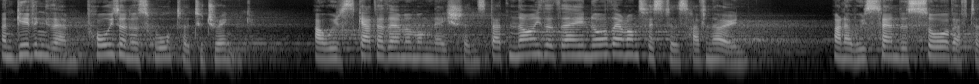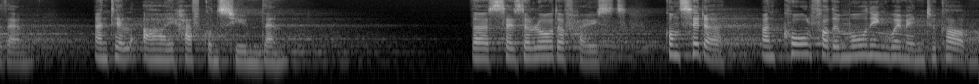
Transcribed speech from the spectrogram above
and giving them poisonous water to drink. I will scatter them among nations that neither they nor their ancestors have known, and I will send a sword after them until I have consumed them. Thus says the Lord of hosts Consider and call for the mourning women to come,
